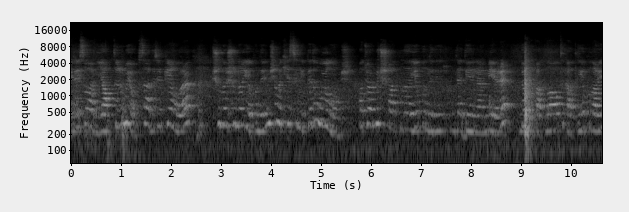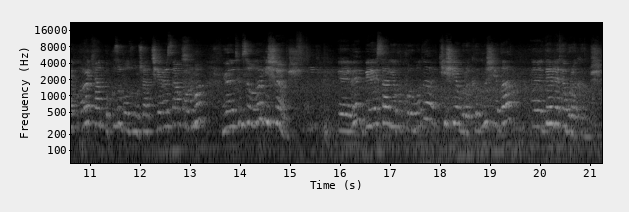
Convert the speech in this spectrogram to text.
bireysel olarak yaptırımı yok. Sadece plan olarak şunları şunları yapın denilmiş ama kesinlikle de uyulmamış. Atıyorum 3 katlı yapın denilen bir yere 4 katlı, 6 katlı yapılar yapılarak kent dokusu bozulmuş. Yani çevresel koruma yönetimsel olarak işlememiş. Ee, ve bireysel yapı koruma da kişiye bırakılmış ya da e, devlete bırakılmış.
